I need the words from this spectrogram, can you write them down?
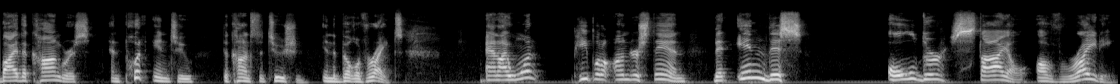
by the Congress and put into the Constitution in the Bill of Rights. And I want people to understand that in this older style of writing,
